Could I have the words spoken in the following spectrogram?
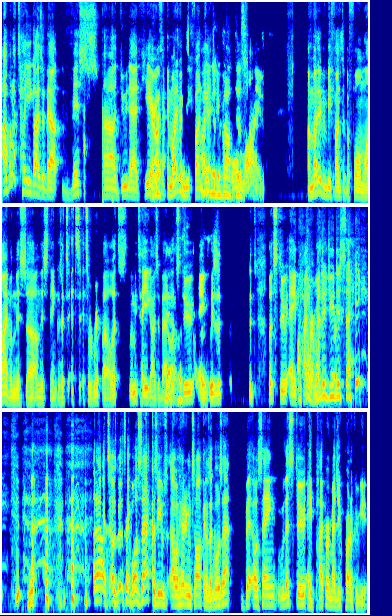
I want to tell you guys about this uh, doodad here. In Right. fact, it might even be fun I to actually perform this. live. I might even be fun to perform live on this uh, on this thing because it's it's it's a ripper. Let's let me tell you guys about Yeah, it. Let's, let's- do a wizard. Let's, let's do a Oh, Piper what did you just say? no, I was going to say, what was that? Because he was, I heard him talking. I was like, what was that? But I was saying, let's do a Piper Magic product review.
